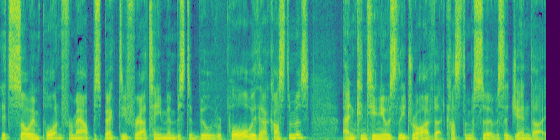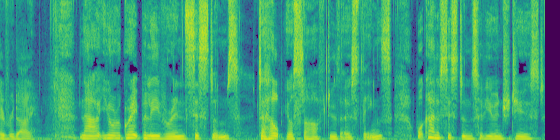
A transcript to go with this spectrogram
it's so important from our perspective for our team members to build rapport with our customers and continuously drive drive that customer service agenda every day. Now, you're a great believer in systems to help your staff do those things. What kind of systems have you introduced?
